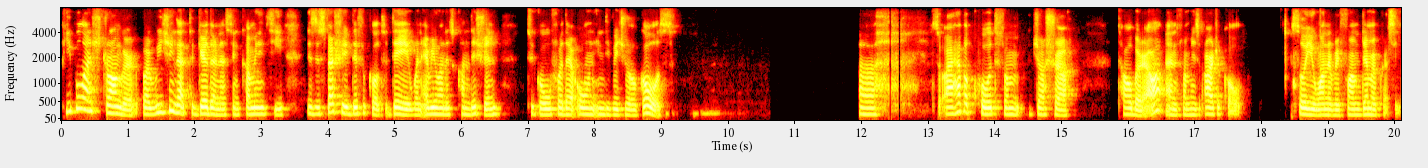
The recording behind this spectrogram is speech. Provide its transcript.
people are stronger, but reaching that togetherness in community is especially difficult today when everyone is conditioned to go for their own individual goals. Uh, so I have a quote from Joshua Tauberer and from his article, So You Want to Reform Democracy.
